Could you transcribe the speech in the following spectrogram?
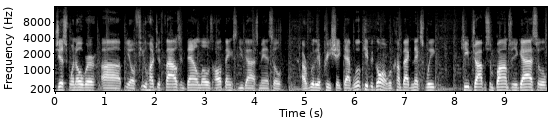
just went over, uh, you know, a few hundred thousand downloads. All thanks to you guys, man. So I really appreciate that. We'll keep it going. We'll come back next week. Keep dropping some bombs on you guys. So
